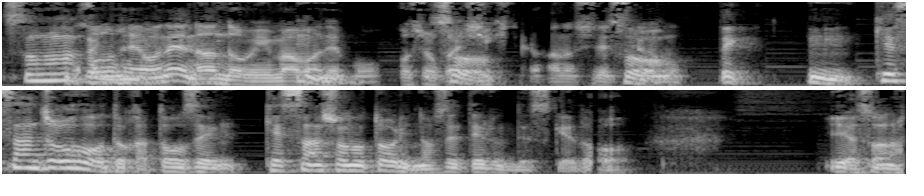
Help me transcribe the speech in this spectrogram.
その中に。その辺はね、何度も今までもご紹介してきてる話ですけどそも。う。で、うん。決算情報とか当然、決算書の通り載せてるんですけど、いや、その、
